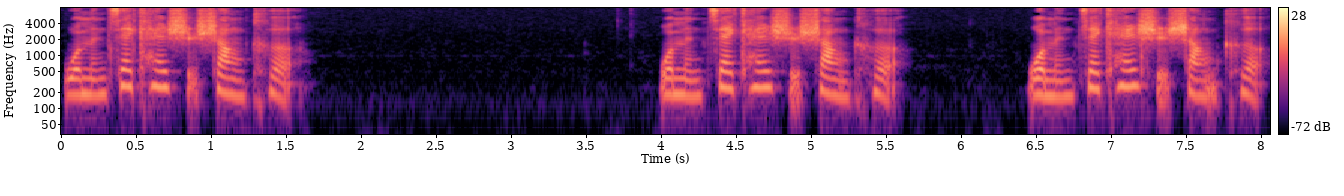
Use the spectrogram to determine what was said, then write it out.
我们再开始上课。我们再开始上课。我们再开始上课。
